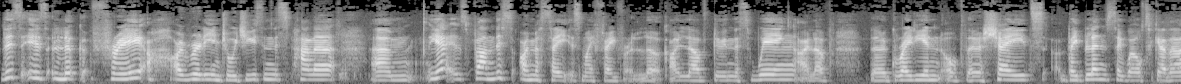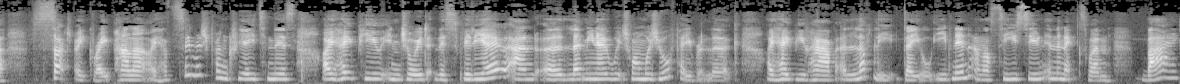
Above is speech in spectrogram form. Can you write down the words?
This is Look Free. Oh, I really enjoyed using this palette. Um, yeah, it's fun. This, I must say, is my favourite look. I love doing this wing. I love the gradient of the shades. They blend so well together. Such a great palette. I had so much fun creating this. I hope you enjoyed this video and uh, let me know which one was your favourite look. I hope you have a lovely day or evening and I'll see you soon in the next one. Bye.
